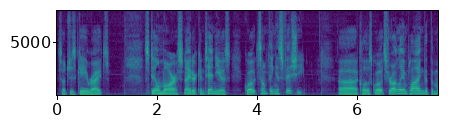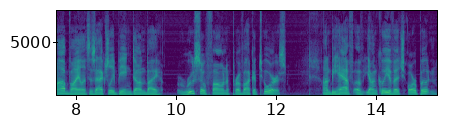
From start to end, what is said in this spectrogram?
such as gay rights. Still more, Snyder continues, quote, something is fishy, uh, close quote, strongly implying that the mob violence is actually being done by Russophone provocateurs on behalf of Yanukovych or Putin.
